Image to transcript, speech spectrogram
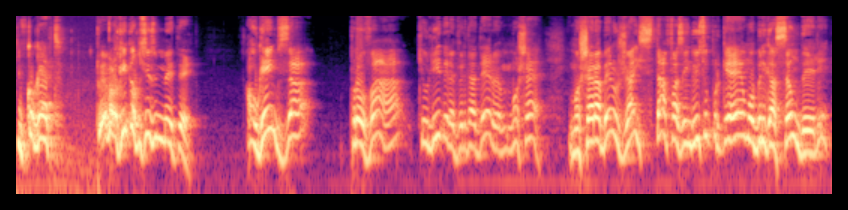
Ficou quieto. Porque falou, o que, que eu preciso me meter? Alguém precisa provar que o líder é verdadeiro, é Moshe. Moshe Rabbeinu já está fazendo isso porque é uma obrigação dele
